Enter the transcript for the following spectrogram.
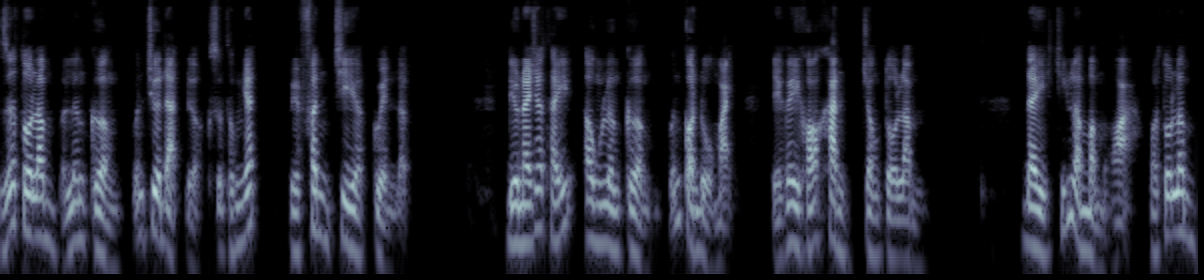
giữa Tô Lâm và Lương Cường vẫn chưa đạt được sự thống nhất về phân chia quyền lực. Điều này cho thấy ông Lương Cường vẫn còn đủ mạnh để gây khó khăn trong Tô Lâm. Đây chính là mầm họa mà Tô Lâm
